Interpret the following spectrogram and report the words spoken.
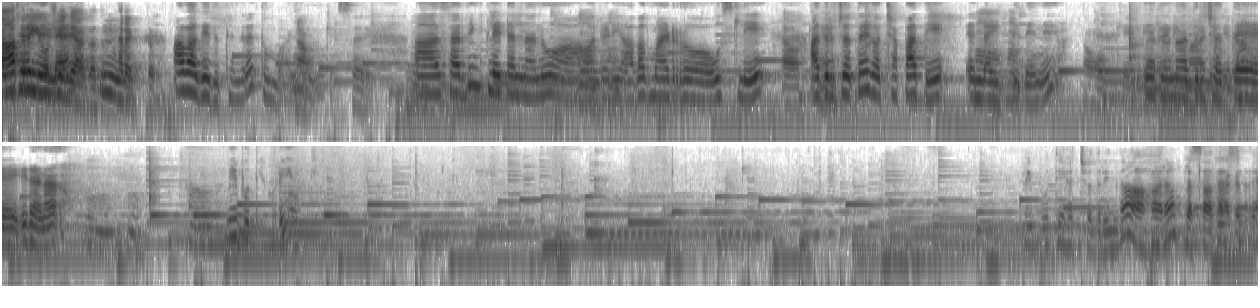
ರಾತ್ರಿ ಯೂಶಲಿ ಆಗೋದು ಕರೆಕ್ಟ್ ಆವಾಗ ಇದು ತಿಂದ್ರೆ ತುಂಬಾ ಓಕೆ ಸರಿ. ಸರ್ವಿಂಗ್ ಪ್ಲೇಟಲ್ಲಿ ನಾನು ಆಲ್ರೆಡಿ ಆವಾಗ ಮಾಡಿರೋ ಉಸ್ಲಿ ಅದ್ರ ಜೊತೆ ಚಪಾತಿ ಎಲ್ಲ ಇಟ್ಟಿದ್ದೇನೆ. ಓಕೆ ಇದನ್ನು ಅದ್ರ ಜೊತೆ ಇಡೋಣ. ವಿಭೂತಿ ಕೊಡಿ. ವಿಭೂತಿ ಹಚ್ಚೋದ್ರಿಂದ ಆಹಾರ ಪ್ರಸಾದ ಆಗುತ್ತೆ.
